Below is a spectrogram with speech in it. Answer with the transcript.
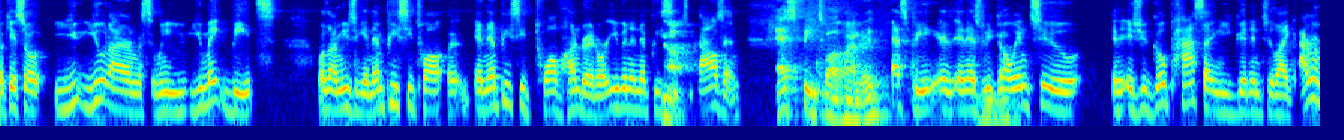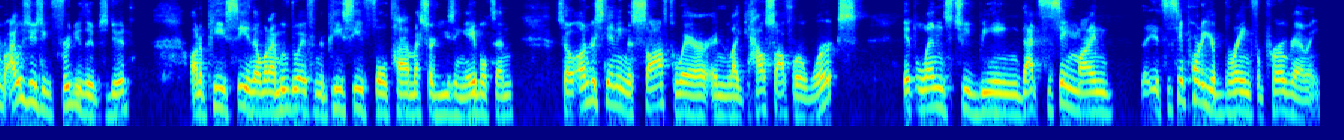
Okay, so you you and I are on this, when you, you make beats, whether I'm using an MPC twelve, uh, an MPC twelve hundred, or even an MPC No. two thousand SP twelve hundred. SP, and, and as we go into, as you go past that, and you get into like, I remember I was using Fruity Loops, dude, on a PC, and then when I moved away from the PC full time, I started using Ableton. So understanding the software and like how software works, it lends to being that's the same mind. It's the same part of your brain for programming.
